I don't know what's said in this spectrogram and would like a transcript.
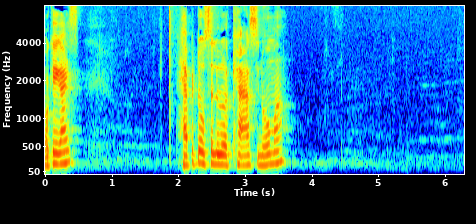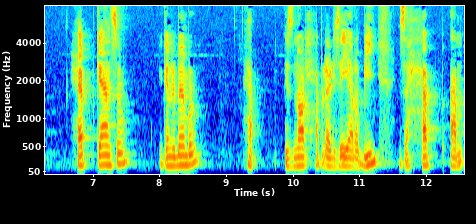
Okay, guys. Hepatocellular carcinoma, hep cancer. You can remember, is not hepatitis A or B. It's a hep. Um,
